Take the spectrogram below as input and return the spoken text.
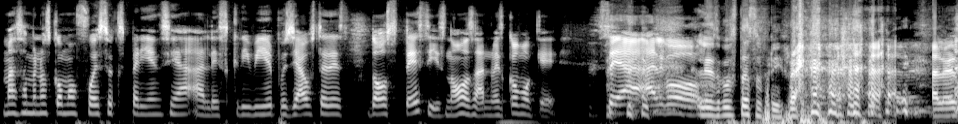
más o menos cómo fue su experiencia al escribir, pues ya ustedes dos tesis, ¿no? O sea, no es como que sea algo... Les gusta sufrir. Tal vez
